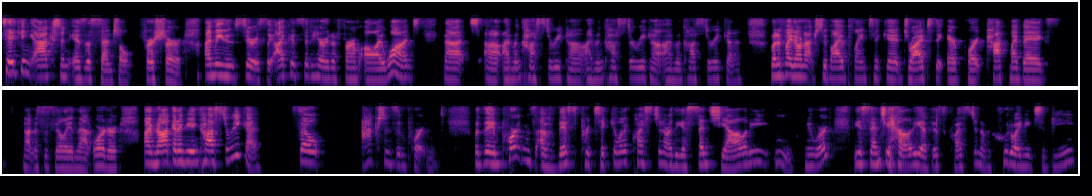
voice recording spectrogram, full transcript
Taking action is essential for sure. I mean, seriously, I could sit here and affirm all I want that uh, I'm in Costa Rica, I'm in Costa Rica, I'm in Costa Rica. But if I don't actually buy a plane ticket, drive to the airport, pack my bags, not necessarily in that order, I'm not going to be in Costa Rica. So action's important. But the importance of this particular question or the essentiality, ooh, new word, the essentiality of this question of who do I need to be,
